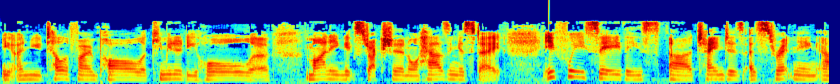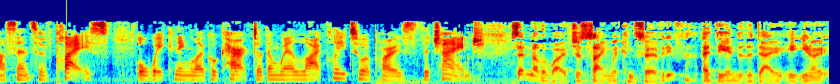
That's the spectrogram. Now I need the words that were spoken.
you know, a new telephone pole, a community hall, a mining extraction, or housing estate, if we see these uh, changes as threatening our sense of place or weakening local character, then we're likely to oppose the change. Is that another way of just saying we're conservative? At the end of the day, you know,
